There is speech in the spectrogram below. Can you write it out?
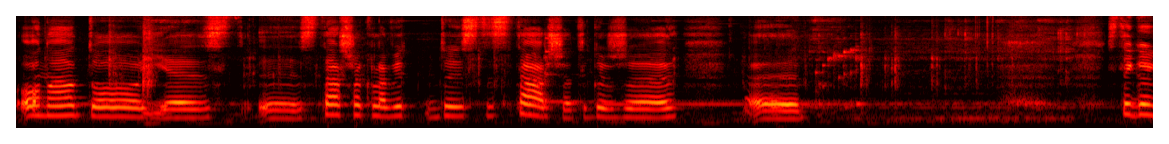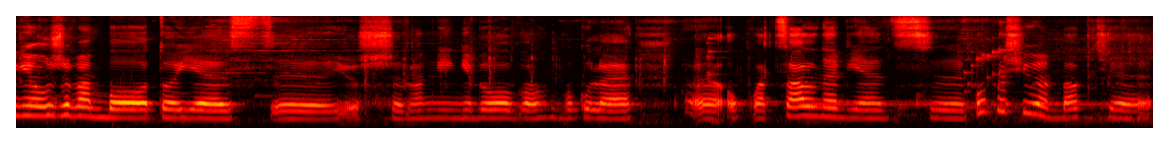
ona to jest e, starsza klawiatura, to jest starsza, tylko że e, z tego nie używam, bo to jest e, już dla mnie nie było w, ogóle e, opłacalne, więc e, poprosiłem babcię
